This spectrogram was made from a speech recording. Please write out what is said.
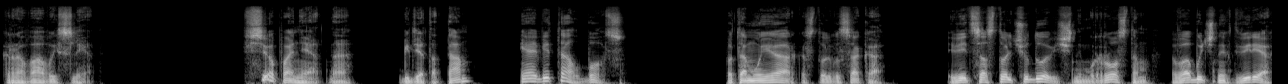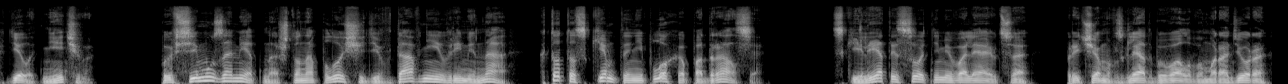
кровавый след. Все понятно. Где-то там и обитал босс. Потому и арка столь высока. Ведь со столь чудовищным ростом в обычных дверях делать нечего. По всему заметно, что на площади в давние времена кто-то с кем-то неплохо подрался. Скелеты сотнями валяются, причем взгляд бывалого мародера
